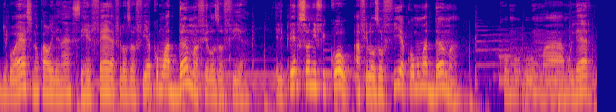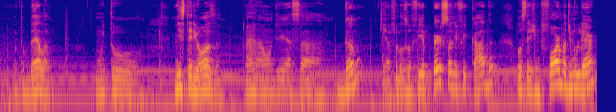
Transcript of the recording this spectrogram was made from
de Boécio no qual ele né, se refere à filosofia como a dama filosofia. Ele personificou a filosofia como uma dama, como uma mulher muito bela, muito misteriosa, né, onde essa dama, que é a filosofia personificada, ou seja, em forma de mulher,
